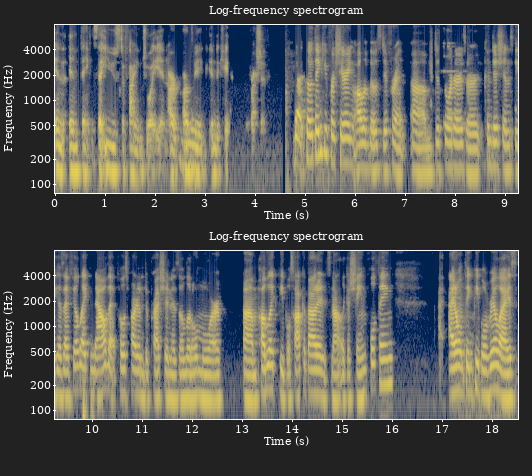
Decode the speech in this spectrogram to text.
in in things that you used to find joy in are, are mm-hmm. big indicators of depression. Yeah, so thank you for sharing all of those different um, disorders or conditions because I feel like now that postpartum depression is a little more um, public. People talk about it. It's not like a shameful thing. I don't think people realize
